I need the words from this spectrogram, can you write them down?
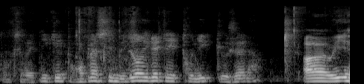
Donc ça va être nickel pour remplacer mes deux réglettes électroniques que j'ai là. Ah oui,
